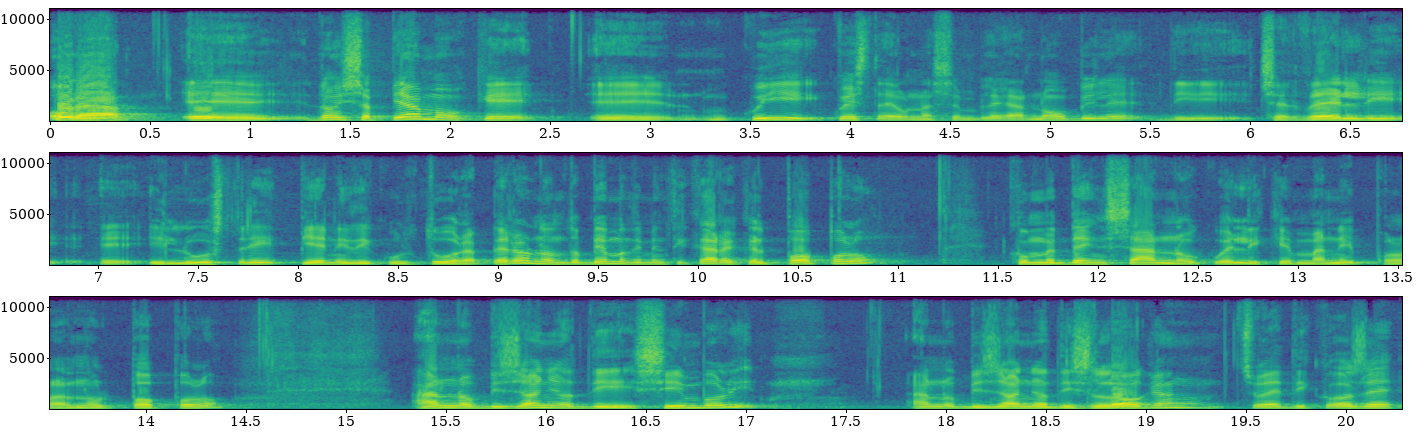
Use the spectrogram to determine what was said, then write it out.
Ora, eh, noi sappiamo che eh, qui questa è un'assemblea nobile di cervelli eh, illustri, pieni di cultura, però non dobbiamo dimenticare che il popolo, come ben sanno quelli che manipolano il popolo, hanno bisogno di simboli, hanno bisogno di slogan, cioè di cose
